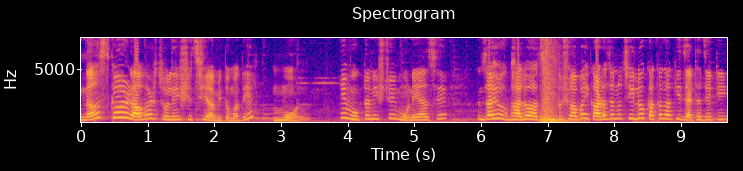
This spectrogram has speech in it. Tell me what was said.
নমস্কার, আবার চলে এসেছি আমি তোমাদের মন। এই মুখটা নিশ্চয়ই মনে আছে। যাই হোক, ভালো আছেন তো সবাই? কারা যেন ছিল? কাকা, কাকি, জ্যাঠা, জেঠি?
